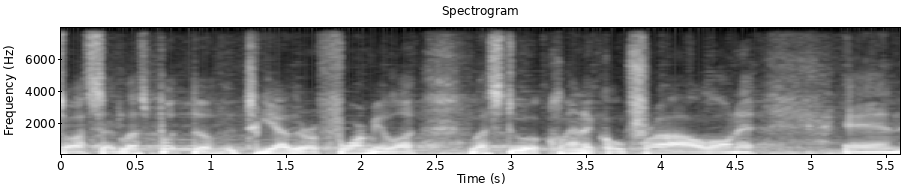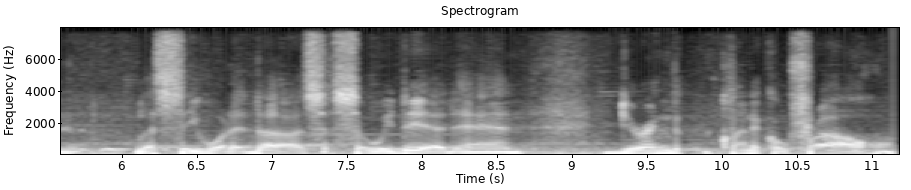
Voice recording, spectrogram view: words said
So I said, let's put the, together a formula, let's do a clinical trial on it, and let's see what it does. So we did, and during the clinical trial,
